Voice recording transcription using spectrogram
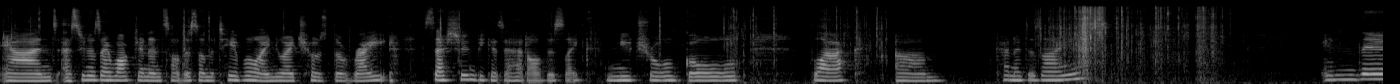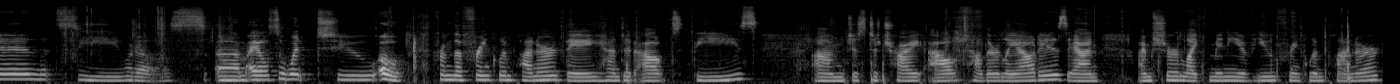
And as soon as I walked in and saw this on the table, I knew I chose the right session because it had all this like neutral gold, black um, kind of designs. And then let's see what else. Um, I also went to oh from the Franklin Planner they handed out these um, just to try out how their layout is and I'm sure like many of you Franklin Planner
